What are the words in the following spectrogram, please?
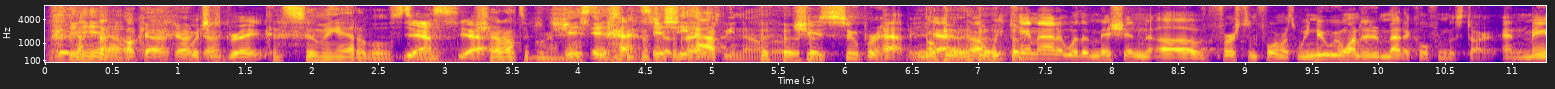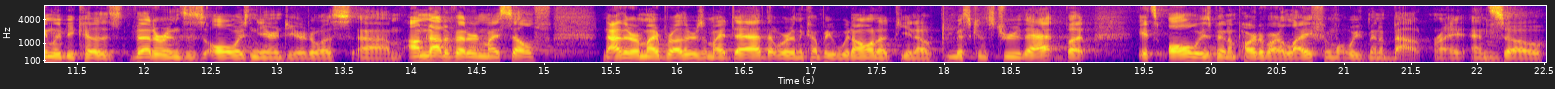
Yeah. Okay, okay. which okay. is great Consuming edibles. too. Yes, yeah. Shout out to Grandma. Is, is, Yeah, is she happy now, though? She's super happy. Yeah, no, we came at it with a mission of first and foremost, we knew we wanted to do medical from the start, and mainly because veterans is always near and dear to us. Um, I'm not a veteran myself. Neither are my brothers and my dad that were in the company. We don't want to, you know, misconstrue that, but it's always been a part of our life and what we've been about, right? And mm. so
